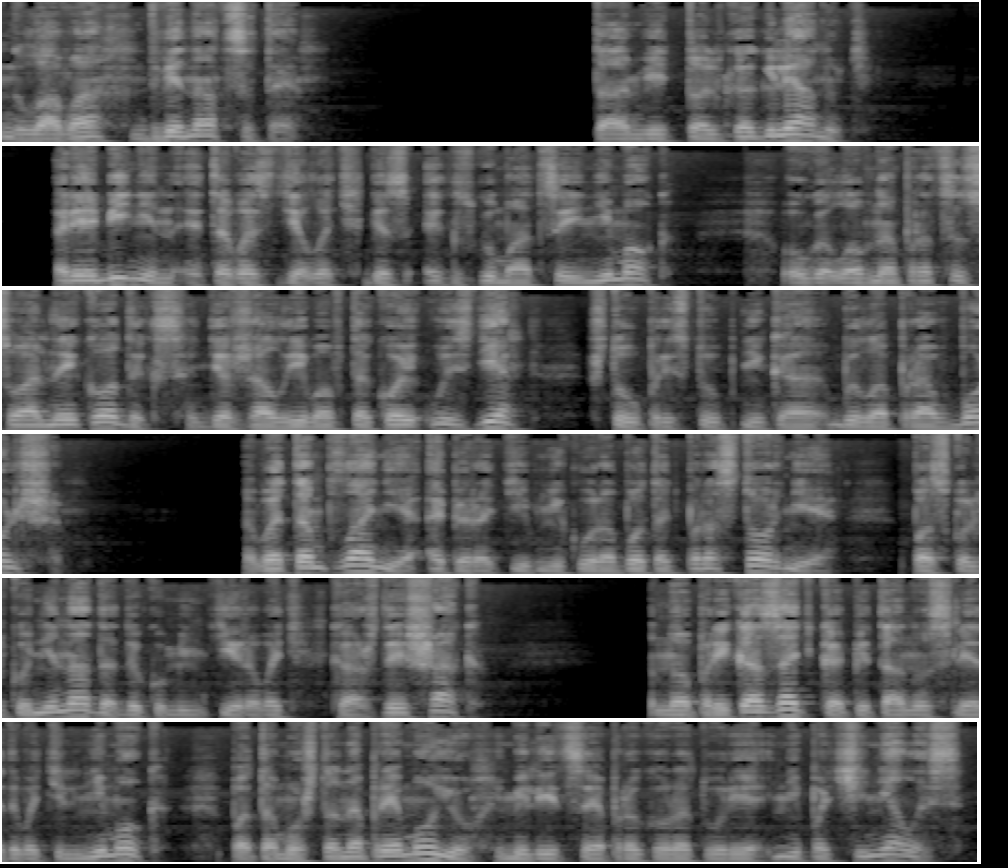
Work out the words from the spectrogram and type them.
Глава двенадцатая. Там ведь только глянуть. Рябинин этого сделать без эксгумации не мог. Уголовно-процессуальный кодекс держал его в такой узде, что у преступника было прав больше. В этом плане оперативнику работать просторнее, поскольку не надо документировать каждый шаг. Но приказать капитану следователь не мог, потому что напрямую милиция прокуратуре не подчинялась.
